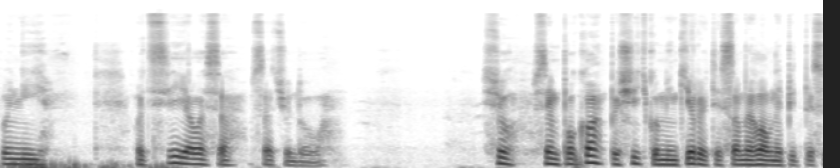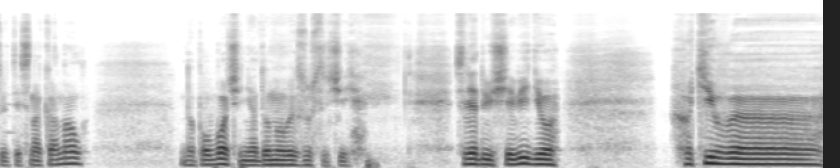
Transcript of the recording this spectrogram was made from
по ній. От сіялося, все чудово. Все, всім пока. Пишіть, коментуйте. Саме головне підписуйтесь на канал. До побачення, до нових зустрічей. Слідуюче відео хотів, е,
